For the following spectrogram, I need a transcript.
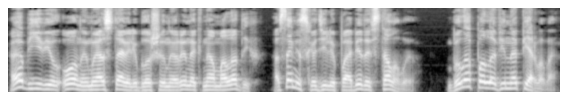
объявил он, и мы оставили блошиный рынок на молодых, а сами сходили пообедать в столовую. Была половина первого.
